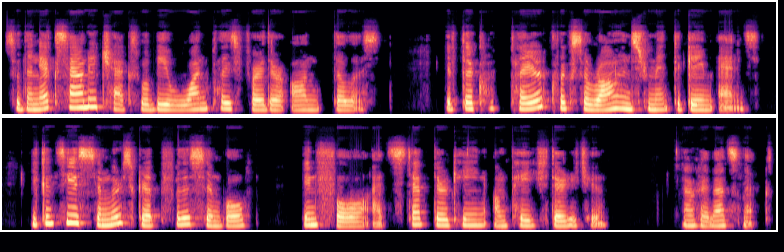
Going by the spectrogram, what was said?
So the next sound it checks will be one place further on the list. If the cl player clicks the wrong instrument, the game ends. You can see a similar script for the cymbal in full at step 13 on page 32. Okay, that's next.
